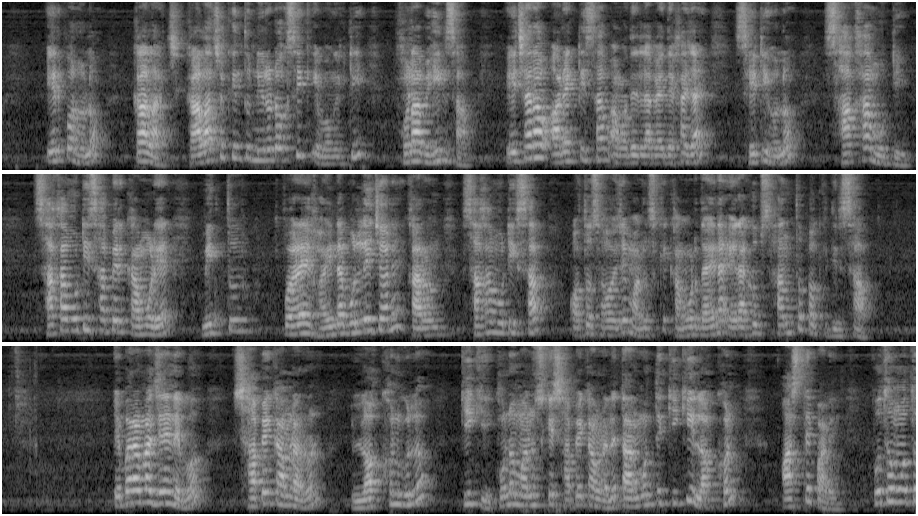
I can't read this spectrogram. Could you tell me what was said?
এরপর হলো কালাচ। কালাচও কিন্তু নিউরোটক্সিক এবং একটি ফোনাবিহীন সাপ। এছাড়াও আরেকটি সাপ আমাদের এলাকায় দেখা যায়, সেটি হলো শাখামুটি। শাখামুটি সাপের কামড়ে মৃত্যুর পরে হয় না বললেই চলে, কারণ শাখামুটি সাপ অত সহজে মানুষকে কামড় দেয় না, এরা খুব শান্ত প্রকৃতির সাপ। এবার আমরা জেনে নেব সাপে কামড়ানোর লক্ষণগুলো কি কি। কোনো মানুষকে সাপে কামড়ালে তার মধ্যে কি কি লক্ষণ আসতে পারে? প্রথমত,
